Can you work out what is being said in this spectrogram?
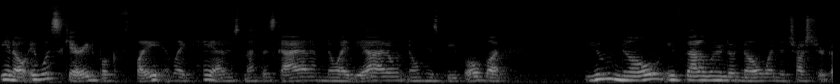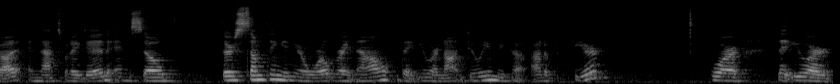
you know it was scary to book a flight like hey i just met this guy i have no idea i don't know his people but you know you've got to learn to know when to trust your gut and that's what i did. And so there's something in your world right now that you are not doing because out of fear or that you are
